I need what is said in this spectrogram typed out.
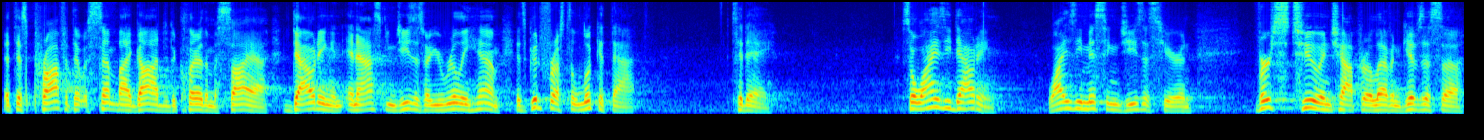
at this prophet that was sent by God to declare the Messiah, doubting and, and asking Jesus, Are you really him? It's good for us to look at that today. So, why is he doubting? Why is he missing Jesus here? And verse 2 in chapter 11 gives us a,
